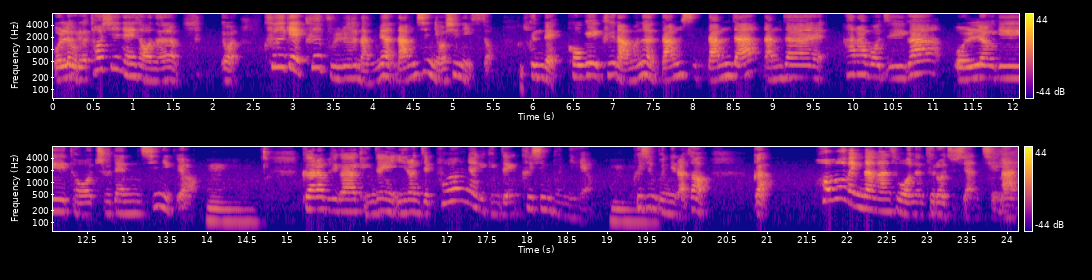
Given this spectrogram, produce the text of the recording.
원래 우리가 터신에서는 크게 크 분류를 나누면 남신 여신이 있어. 그쵸. 근데 거기 그 나무는 남, 남자, 남자 할아버지가 원력이 더 주된 신이고요. 음. 그 할아버지가 굉장히 이런 이제 포용력이 굉장히 크신 분이에요. 음. 크신 분이라서, 그러니까 허무맹랑한 소원은 들어주지 않지만,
